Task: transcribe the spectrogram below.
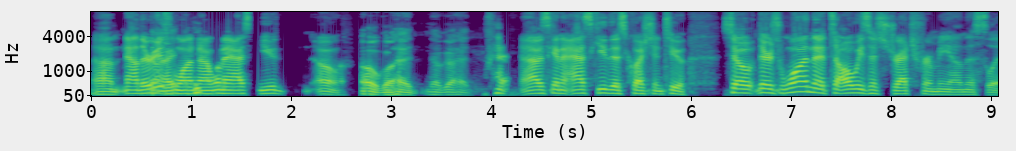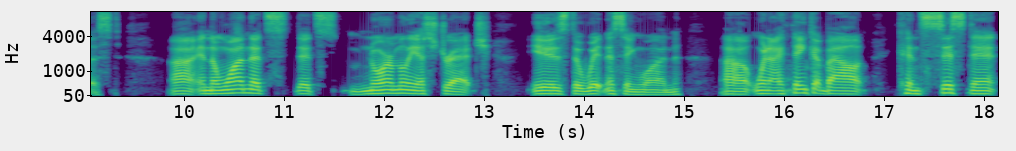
Um, now there is I, one I, I want to ask you. Oh, oh, go ahead. No, go ahead. I was going to ask you this question too. So there's one that's always a stretch for me on this list, uh, and the one that's that's normally a stretch is the witnessing one. Uh, when I think about consistent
